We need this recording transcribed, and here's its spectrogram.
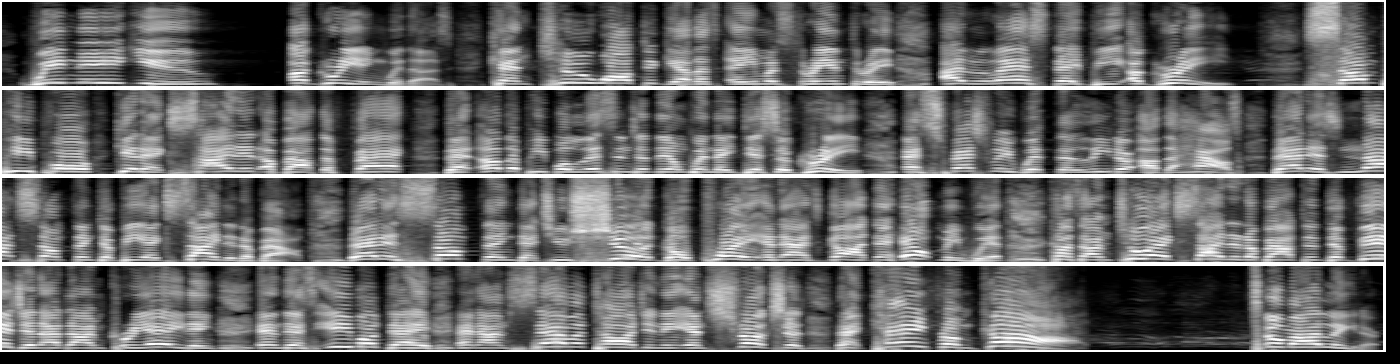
We need you agreeing with us. Can two walk together, Amos 3 and 3, unless they be agreed? Some people get excited about the fact that other people listen to them when they disagree, especially with the leader of the house. That is not something to be excited about. That is something that you should go pray and ask God to help me with because I'm too excited about the division that I'm creating in this evil day and I'm sabotaging the instructions that came from God to my leader.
